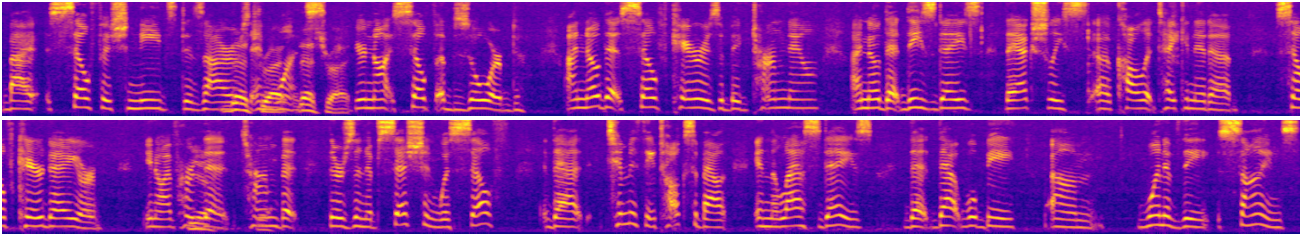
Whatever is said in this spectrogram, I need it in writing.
by selfish needs, desires, That's and right, wants. that's right. You're not self absorbed. I know that self care is a big term now. I know that these days they actually uh, call it taking it a self care day, or, you know, I've heard Yeah, that term, yeah. but there's an obsession with self that Timothy talks about in the last days that that will be um, one of the signs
